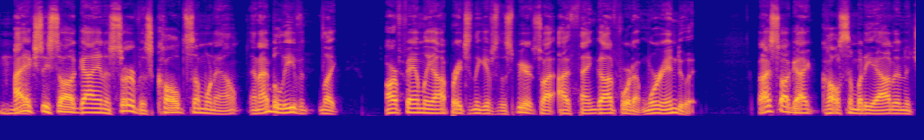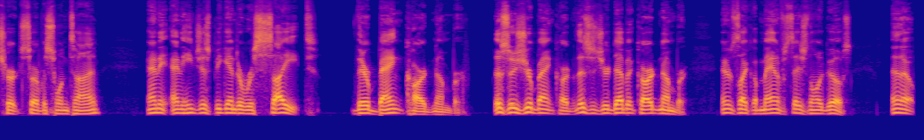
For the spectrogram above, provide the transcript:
Mhm. I actually saw a guy in a service called someone out, and I believe like our family operates in the gifts of the Spirit, so I, I thank God for it. We're into it. But I saw a guy call somebody out in a church service one time, and he, and he just began to recite their bank card number. This is your bank card. This is your debit card number, and it's like a manifestation of the Holy Ghost. And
